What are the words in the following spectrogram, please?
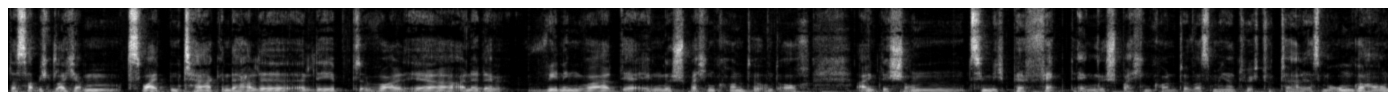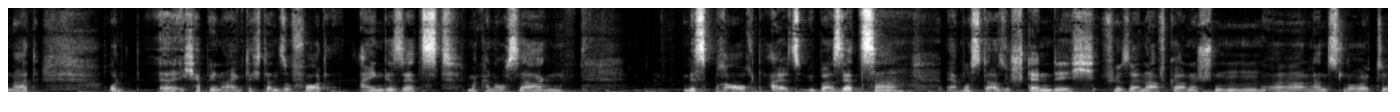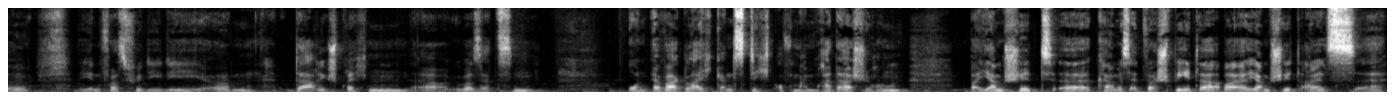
das habe ich gleich am zweiten Tag in der Halle erlebt, weil er einer der wenigen war, der Englisch sprechen konnte und auch eigentlich schon ziemlich perfekt Englisch sprechen konnte, was mich natürlich total erstmal umgehauen hat. Und äh, ich habe ihn eigentlich dann sofort eingesetzt, man kann auch sagen, missbraucht als Übersetzer. Er musste also ständig für seine afghanischen äh, Landsleute, jedenfalls für die, die ähm, Dari sprechen, äh, übersetzen. Und er war gleich ganz dicht auf meinem Radarschirm. Bei Jamshid äh, kam es etwas später, aber Jamshid als, äh,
